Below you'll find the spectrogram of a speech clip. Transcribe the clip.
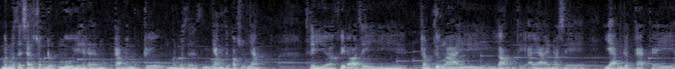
Mình có thể sản xuất được 10 hay là 100 hay 1 triệu mình có thể nhân theo cấp số nhân. Thì ờ, khi đó thì trong tương lai gần thì AI nó sẽ giảm được các cái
